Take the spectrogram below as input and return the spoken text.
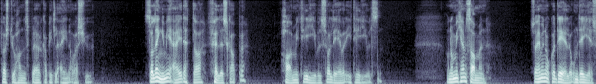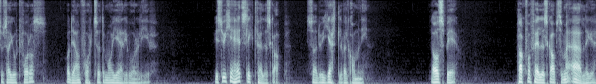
Første Johannes brev, kapittel 1 og vers 7. Så lenge vi er i dette fellesskapet, har vi tilgivelse og lever i tilgivelsen. Og når vi kommer sammen, så har vi noe å dele om det Jesus har gjort for oss, og det han fortsetter med å gjøre i våre liv. Hvis du ikke har et slikt fellesskap, så er du hjertelig velkommen inn. La oss be. Takk for fellesskap som er ærlige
